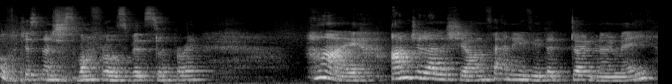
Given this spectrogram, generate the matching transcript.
Oh, just noticed my floor's a bit slippery. Hi, I'm Gill Ellis Young for any of you that don't know me.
